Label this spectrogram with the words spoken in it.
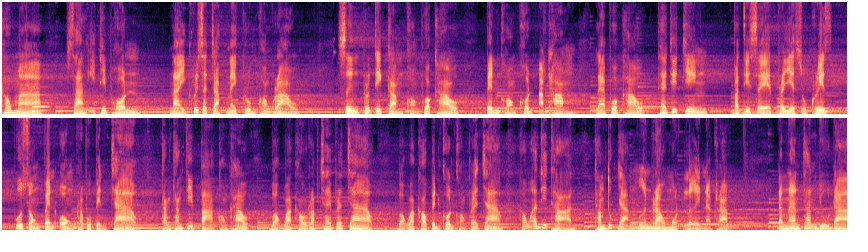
เข้ามา สร้างอิทธิพล ในคริสตจักรในกลุ่มของเรา ซึ่งพฤติกรรมของพวกเขาเป็นของคนอธรรม และพวกเขาแท้ที่จริง ปฏิเสธพระเยซูคริสต์ผู้ทรงเป็นองค์พระผู้เป็นเจ้า ทั้งทั้งที่ปากของเขาบอกว่าเขารับใช้พระเจ้า บอกว่าเขาเป็นคนของพระเจ้า เขาอธิษฐานทำทุกอย่างเหมือนเราหมดเลยนะครับ ดังนั้นท่านยูดา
